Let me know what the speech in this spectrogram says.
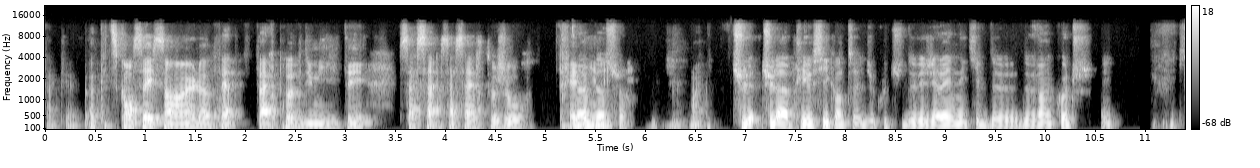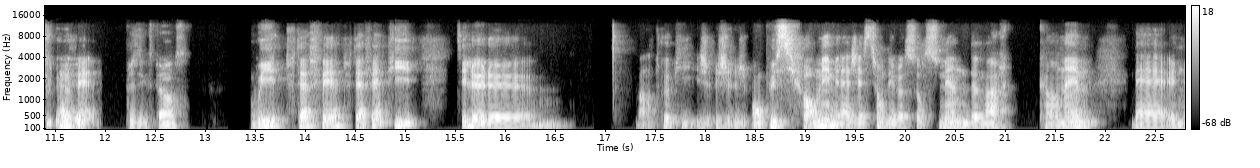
un petit conseil 101, là, faire preuve d'humilité, ça, ça, sert toujours très bien. Bien sûr. Tu, tu l'as appris aussi quand euh, du coup tu devais gérer une équipe de, de 20 coachs et qui avaient plus d'expérience? Oui, tout à fait, tout à fait. Puis, tu sais, le, le... en tout cas, puis, on peut s'y former, mais la gestion des ressources humaines demeure quand même ben,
